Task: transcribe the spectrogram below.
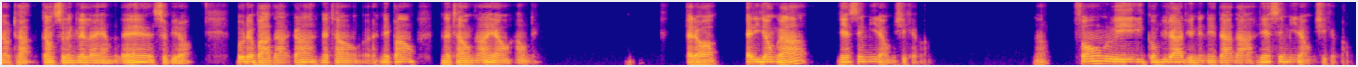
နောက်ထပ် counseling လက်လိုက်ရမလဲဆိုပြီးတော့ ဗုဒ္ဓဘာသာက2000နှစ်ပေါင်း2500ဟောင်းတယ်အဲ့တော့အဲ့ဒီတုန်းကလျှက်စင်းမိတောင်မရှိခဲ့ပါဘူးနော်ဖုန်းတွေကွန်ပျူတာတွေနည်းနည်းသားသားလျှက်စင်းမိတောင်မရှိခဲ့ပါဘူး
